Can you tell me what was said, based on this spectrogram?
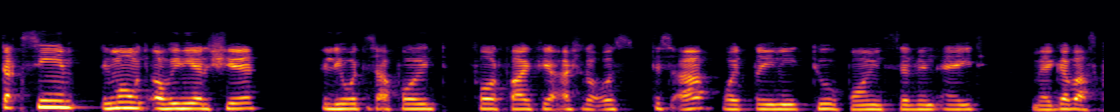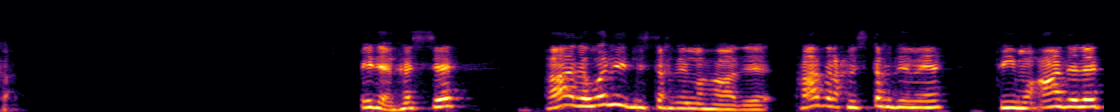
تقسيم ال moment of inertia اللي هو 9.45 في 10 اس 9 ويعطيني 2.78 ميجا باسكال اذا هسه هذا وين نستخدمه هذا؟ هذا راح نستخدمه في معادلة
